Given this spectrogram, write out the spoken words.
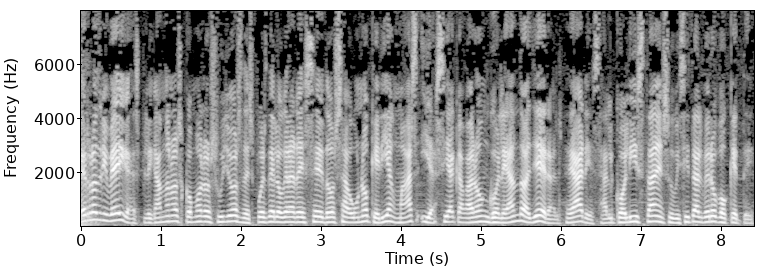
Es Rodri Veiga explicándonos cómo los suyos, después de lograr ese 2 a 1, querían más y así acabaron goleando ayer al Ceares, al colista, en su visita al Vero Boquete.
